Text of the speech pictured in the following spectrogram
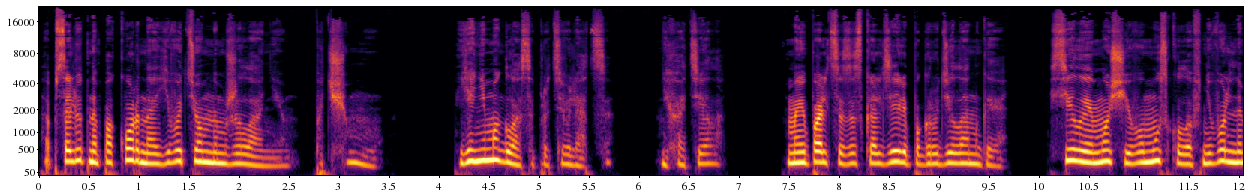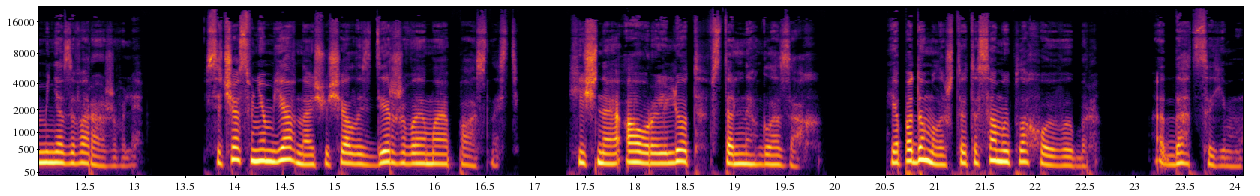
абсолютно покорная его темным желаниям. Почему? Я не могла сопротивляться. Не хотела. Мои пальцы заскользили по груди Ланге. Сила и мощь его мускулов невольно меня завораживали. Сейчас в нем явно ощущалась сдерживаемая опасность. Хищная аура и лед в стальных глазах. Я подумала, что это самый плохой выбор. Отдаться ему.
